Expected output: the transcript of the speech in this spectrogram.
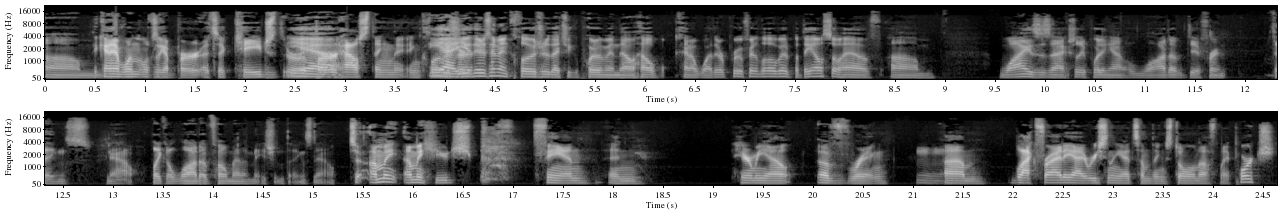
Um, They kind of have one that looks like a bird. It's a cage or Yeah. a birdhouse thing that enclosure. yeah, yeah, there's an enclosure that you can put them in. That'll help kind of weatherproof it a little bit. But they also have um, Wyze is actually putting out a lot of different things now, like a lot of home animation things now. So I'm a I'm a huge fan, and hear me out of Ring. Mm-hmm. Um, Black Friday, I recently had something stolen off my porch.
